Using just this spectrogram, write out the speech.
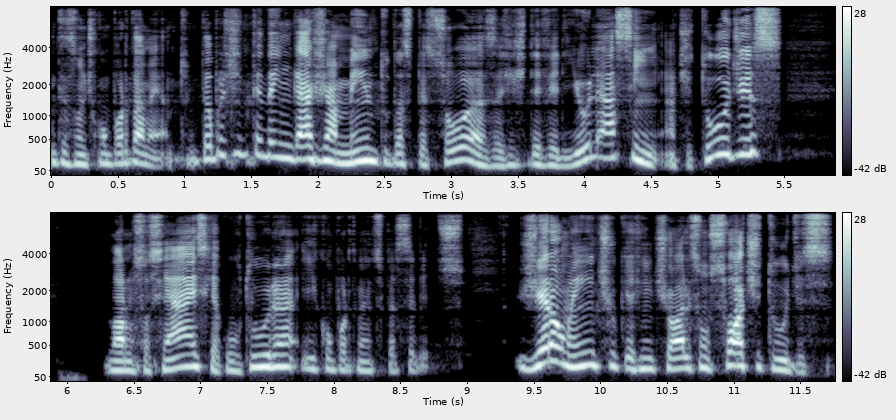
intenção de comportamento. Então, para a gente entender engajamento das pessoas, a gente deveria olhar assim: atitudes, normas sociais, que é a cultura, e comportamentos percebidos geralmente o que a gente olha são só atitudes,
